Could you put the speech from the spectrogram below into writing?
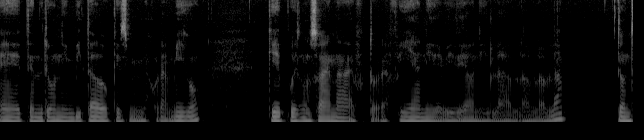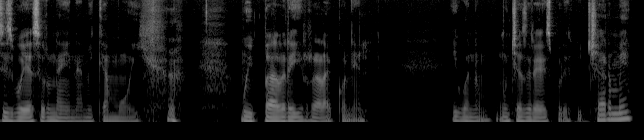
eh, tendré un invitado que es mi mejor amigo que pues no sabe nada de fotografía, ni de video, ni bla, bla, bla, bla. Entonces voy a hacer una dinámica muy, muy padre y rara con él. Y bueno, muchas gracias por escucharme,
